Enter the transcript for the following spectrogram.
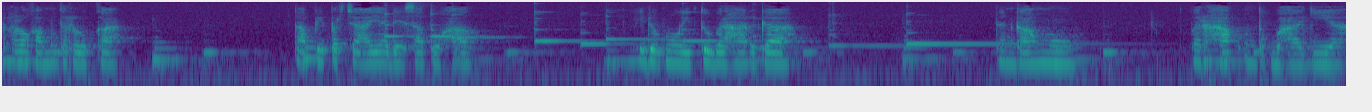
kalau kamu terluka. Tapi percaya deh satu hal. Hidupmu itu berharga. Dan kamu berhak untuk bahagia.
